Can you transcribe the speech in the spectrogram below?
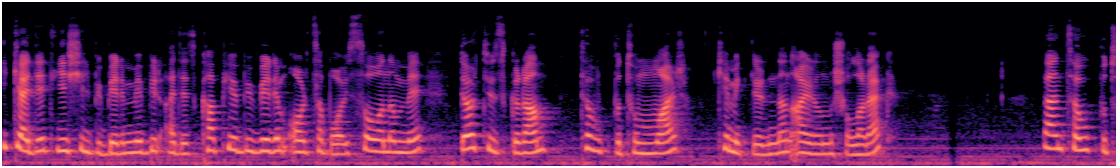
2 adet yeşil biberim ve 1 adet kapya biberim, orta boy soğanım ve 400 gram tavuk butum var. Kemiklerinden ayrılmış olarak. Ben tavuk butu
